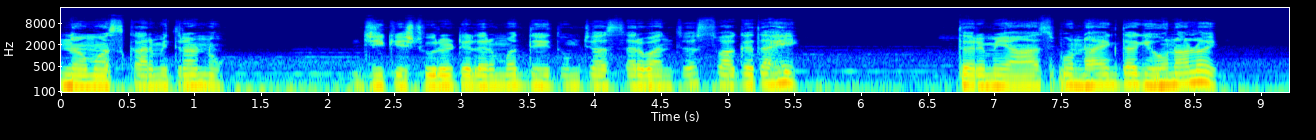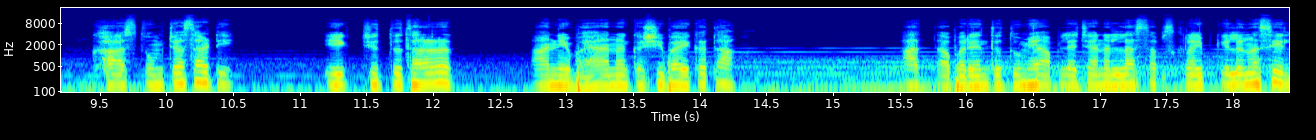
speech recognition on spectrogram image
नमस्कार मित्रांनो जी के स्टोरी टेलरमध्ये तुमच्या सर्वांचं स्वागत आहे. तर मी आज पुन्हा एकदा घेऊन आलोय खास तुमच्यासाठी एक चित्तथरारक आणि भयानक अशी भयकथा आतापर्यंत तुम्ही आपल्या चॅनलला सबस्क्राईब केलं नसेल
